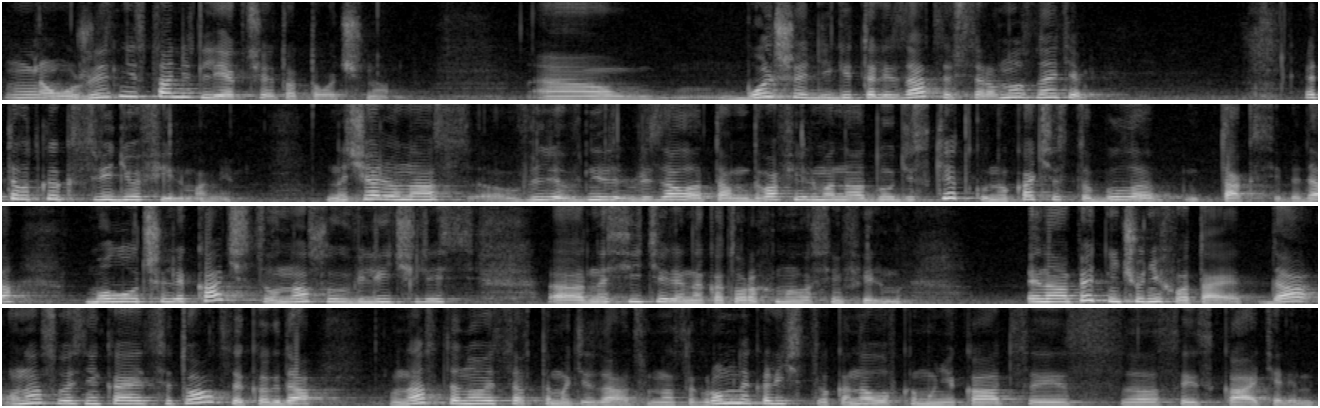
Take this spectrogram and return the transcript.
Ну, жизнь станет легче, это точно. А, большая дигитализация все равно, знаете, это вот как с видеофильмами. Вначале у нас влезало там два фильма на одну дискетку, но качество было так себе. Да? Мы улучшили качество, у нас увеличились э, носители, на которых мы носим фильмы и нам опять ничего не хватает. Да? У нас возникает ситуация, когда у нас становится автоматизация, у нас огромное количество каналов коммуникации с соискателями,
